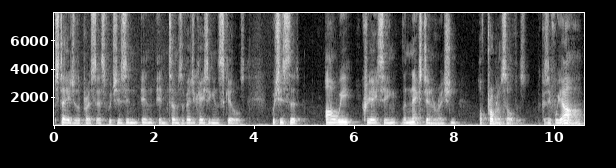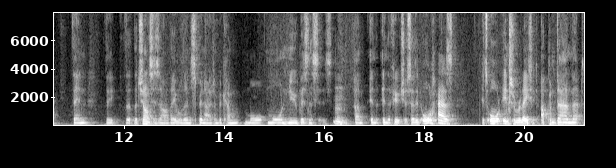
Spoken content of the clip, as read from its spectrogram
stage of the process, which is in, in, in terms of educating in skills, which is that are we creating the next generation of problem solvers? Because if we are, then the, the, the, chances are they will then spin out and become more more new businesses mm. um, in in the future. So that all has it's all interrelated up and down that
